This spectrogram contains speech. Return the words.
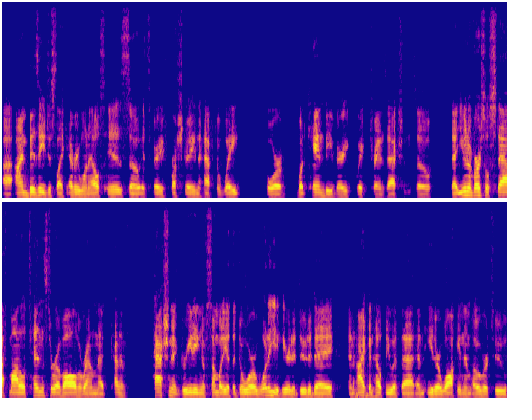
uh, I'm busy just like everyone else is. So it's very frustrating to have to wait for what can be very quick transactions. So that universal staff model tends to revolve around that kind of passionate greeting of somebody at the door. What are you here to do today? And I can help you with that and either walking them over to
